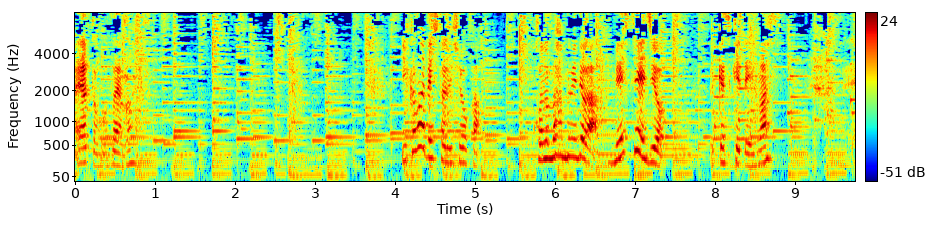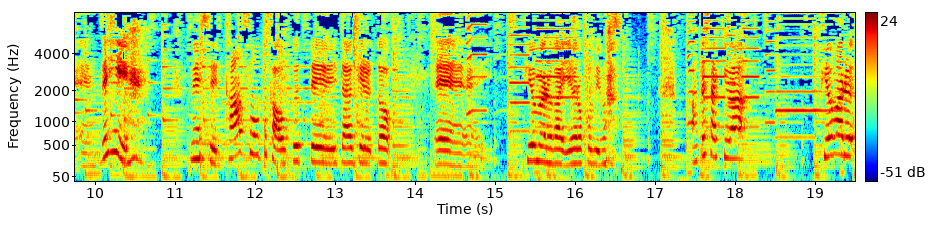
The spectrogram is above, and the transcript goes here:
ありがとうございます。いかがでしたでしょうか？この番組ではメッセージを受け付けています。えー、ぜひ、メッセージ、感想とか送っていただけると、えー、ピオマルが喜びます。宛先は、ピオマル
